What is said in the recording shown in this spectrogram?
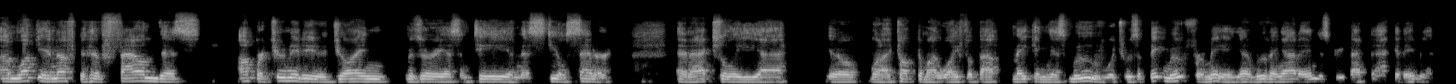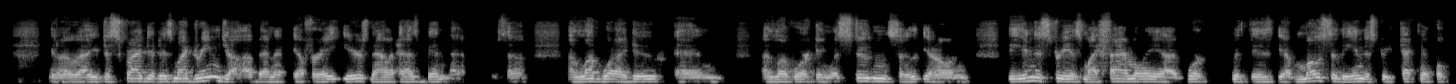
I'm lucky enough to have found this opportunity to join Missouri S&T and the Steel Center. And actually, uh, you know, when I talked to my wife about making this move, which was a big move for me, you know, moving out of industry back to academia, you know, I described it as my dream job. And you know, for eight years now, it has been that. So I love what I do, and I love working with students. You know, and the industry is my family. I've worked with the, you know, most of the industry technical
